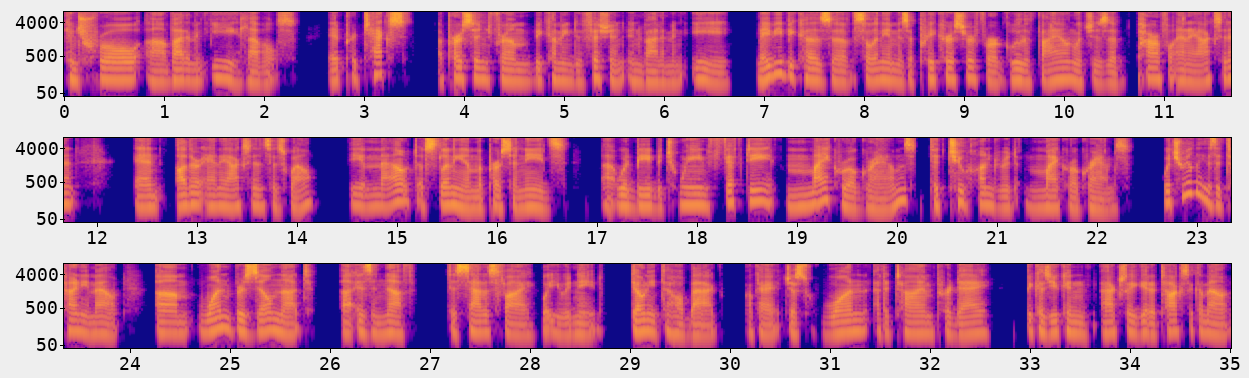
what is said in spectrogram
control uh, vitamin E levels. It protects a person from becoming deficient in vitamin E, maybe because of selenium is a precursor for glutathione, which is a powerful antioxidant, and other antioxidants as well. The amount of selenium a person needs uh, would be between 50 micrograms to 200 micrograms, which really is a tiny amount. Um, one Brazil nut uh, is enough to satisfy what you would need. Don't eat the whole bag, okay? Just one at a time per day because you can actually get a toxic amount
